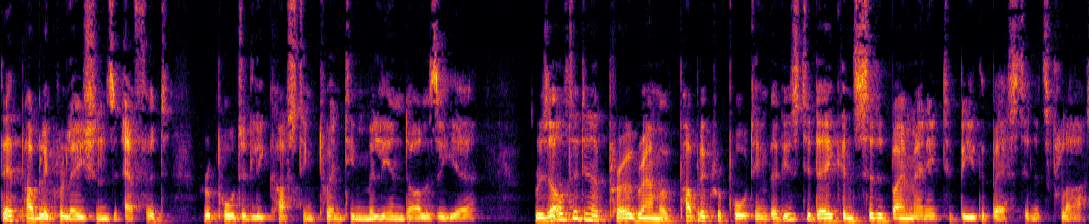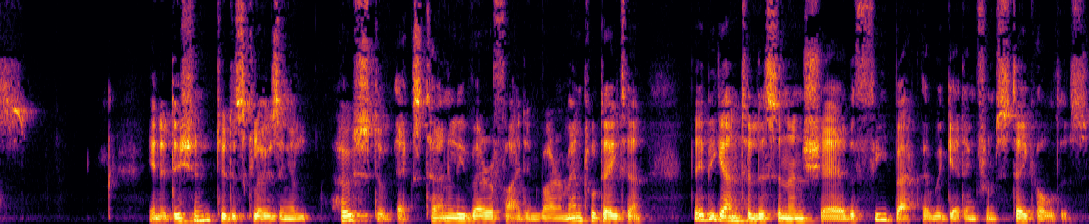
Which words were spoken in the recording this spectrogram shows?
Their public relations effort reportedly costing $20 million a year, resulted in a program of public reporting that is today considered by many to be the best in its class. In addition to disclosing host of externally verified environmental data, they began to listen and share the feedback they were getting from stakeholders.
